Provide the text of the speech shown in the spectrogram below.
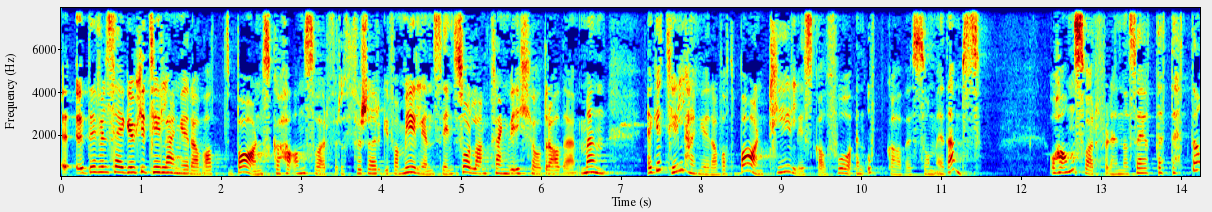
Eh, det vil si, Jeg er jo ikke tilhenger av at barn skal ha ansvar for å forsørge familien sin. Så langt trenger vi ikke å dra det. Men jeg er tilhenger av at barn tidlig skal få en oppgave som er deres. Og ha ansvar for den og si at dette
